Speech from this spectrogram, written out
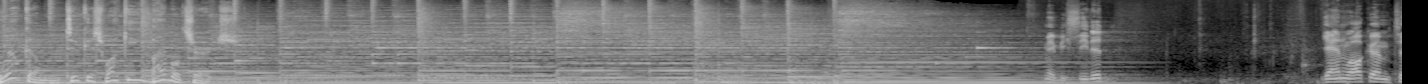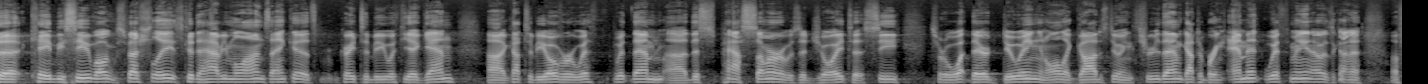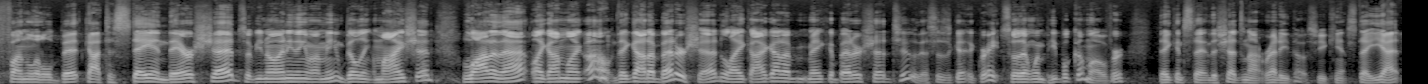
Welcome to Kishwaukee Bible Church. may be seated. Again, welcome to KBC. Welcome, especially. It's good to have you, Milan, Zanka. It's great to be with you again. Uh, got to be over with, with them uh, this past summer. It was a joy to see sort of what they're doing and all that God's doing through them. Got to bring Emmett with me. That was kind of a fun little bit. Got to stay in their shed. So if you know anything about me, building my shed, a lot of that. Like I'm like, oh, they got a better shed. Like I got to make a better shed too. This is great. So that when people come over, they can stay. The shed's not ready though, so you can't stay yet.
